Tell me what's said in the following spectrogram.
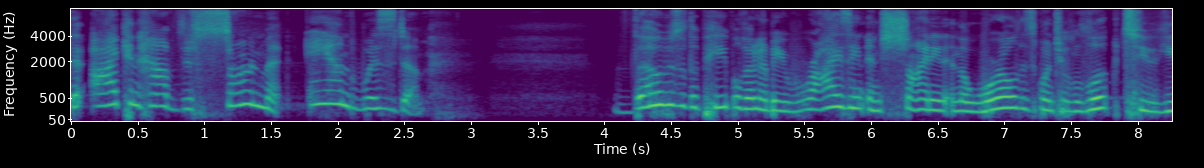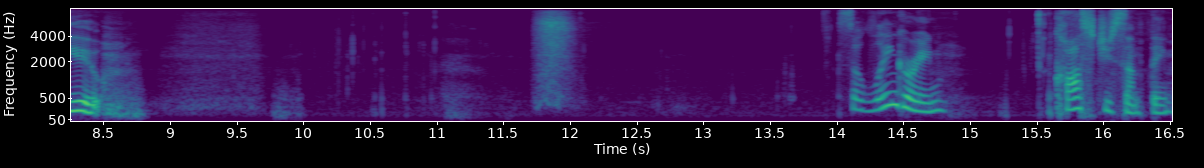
That I can have discernment and wisdom those are the people that are going to be rising and shining, and the world is going to look to you. So, lingering costs you something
